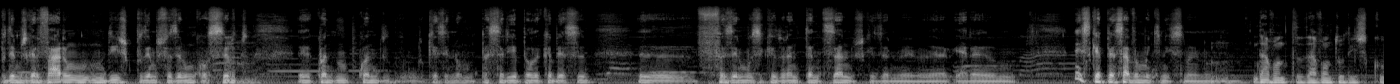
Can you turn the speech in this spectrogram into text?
podermos gravar um, um, disco, podermos fazer um concerto. Uh, quando, quando, quer dizer, não me passaria pela cabeça uh, fazer música durante tantos anos, quer dizer, era, nem sequer pensava muito nisso, não é? Não... Davam-te davam o disco,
